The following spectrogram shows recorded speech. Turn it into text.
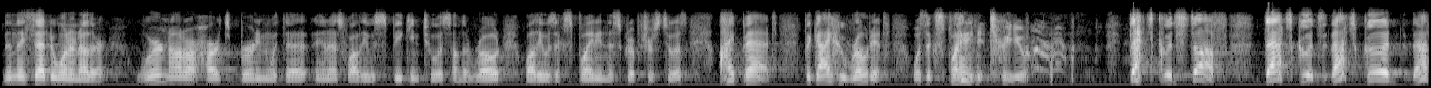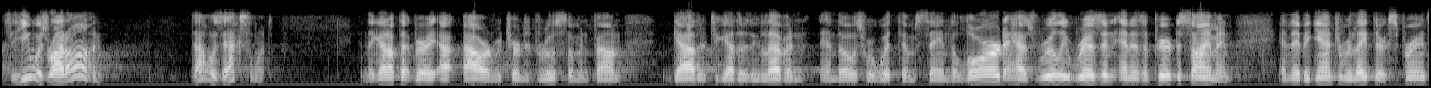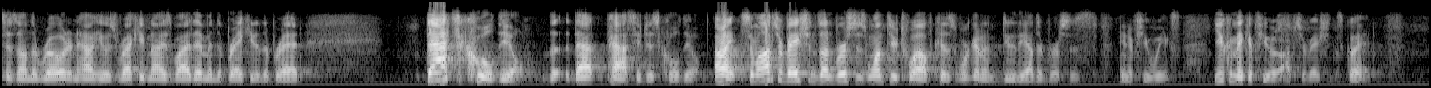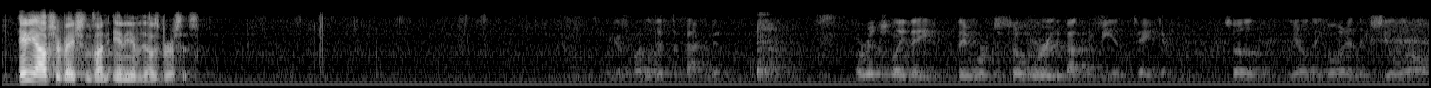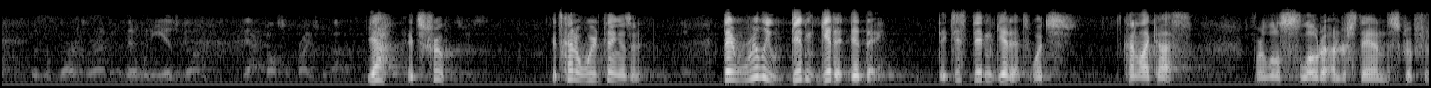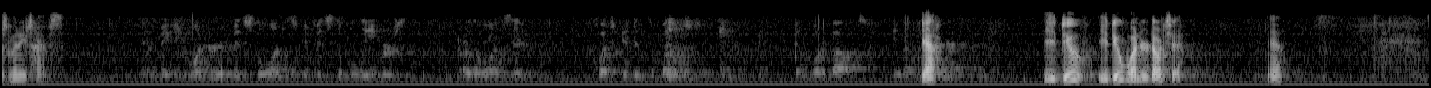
Then they said to one another, Were not our hearts burning within us while he was speaking to us on the road, while he was explaining the scriptures to us? I bet the guy who wrote it was explaining it to you. That's good stuff. That's good. That's good. That's he was right on. That was excellent. And they got up that very hour and returned to Jerusalem and found gathered together the eleven and those who were with them, saying, "The Lord has really risen and has appeared to Simon." And they began to relate their experiences on the road and how he was recognized by them in the breaking of the bread. That's a cool deal. The, that passage is cool deal. All right, some observations on verses 1 through 12 because we're going to do the other verses in a few weeks. You can make a few observations. Go ahead. Any observations on any of those verses? originally they, they were so worried about him being taken. So, you know, they go in and they seal it all, put guards around it. And then when he is gone, they act all surprised about it. Yeah, it's true. It's kind of a weird thing, isn't it? They really didn't get it, did they? They just didn't get it, which is kind of like us. We're a little slow to understand the scriptures many times. And it makes you wonder if it's the ones, if it's the believers are the ones that questioned it the most. And what about, you know? Yeah. You do. You do wonder, don't you? Yeah.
